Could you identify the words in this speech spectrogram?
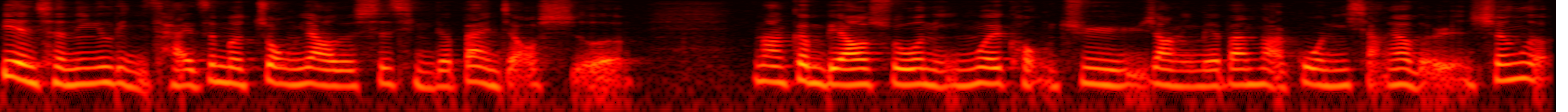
变成你理财这么重要的事情的绊脚石了，那更不要说你因为恐惧让你没办法过你想要的人生了。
